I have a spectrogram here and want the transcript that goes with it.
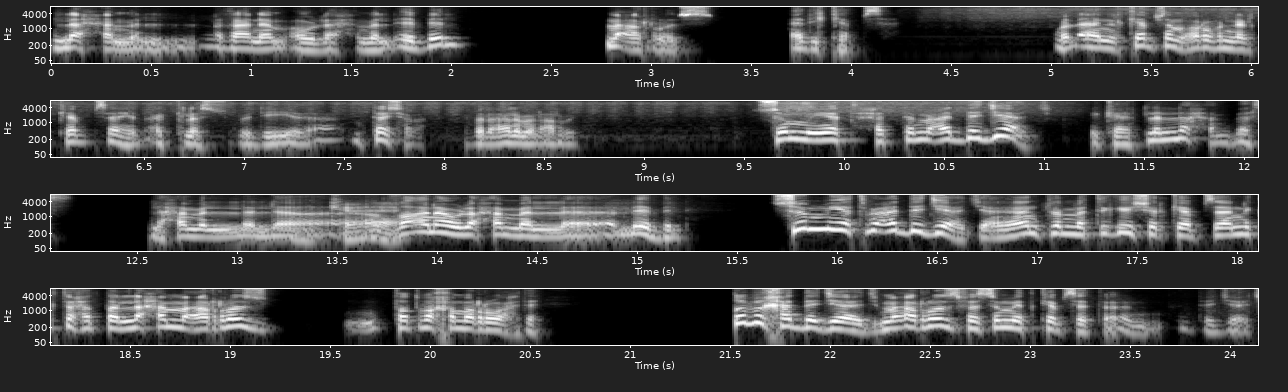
لحم الغنم أو لحم الإبل مع الرز. هذه كبسة. والآن الكبسة معروف أن الكبسة هي الأكلة السعودية انتشرت في العالم العربي. سميت حتى مع الدجاج كانت للحم بس لحم الضأنة ولحم الإبل. سميت مع الدجاج يعني أنت لما تقيش الكبسة أنك تحط اللحم مع الرز تطبخها مرة واحدة. طبخ الدجاج مع الرز فسميت كبسة الدجاج.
